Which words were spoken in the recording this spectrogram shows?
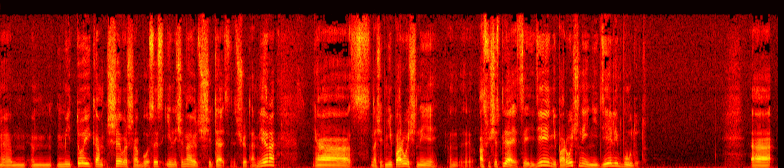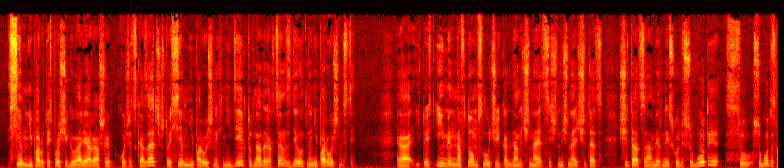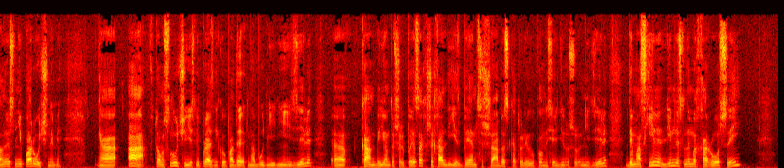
Митойкам Шева Шабосес, и начинают считать счет Амера, значит, непорочные, осуществляется идея, непорочные недели будут. Семь непорочных, то есть, проще говоря, Раши хочет сказать, что семь непорочных недель, тут надо акцент сделать на непорочности. Э, и, то есть, именно в том случае, когда начинается, начинает считаться, считаться Амер на исходе субботы, су, субботы становятся непорочными. А, а в том случае, если праздник выпадает на будние дни недели, э, Кан бьем ташель Песах, шехал ли есть бэмц шабас, который выпал на середину недели, демасхилен лимнес лимахаросей, а,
